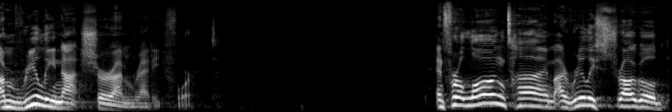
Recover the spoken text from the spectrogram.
I'm really not sure I'm ready for it. And for a long time, I really struggled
